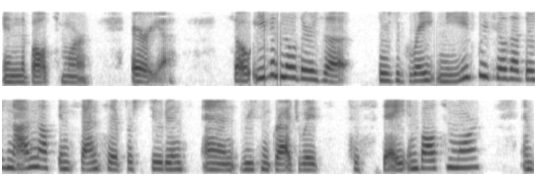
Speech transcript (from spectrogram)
in the Baltimore area. So even though there's a there's a great need, we feel that there's not enough incentive for students and recent graduates to stay in Baltimore. And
